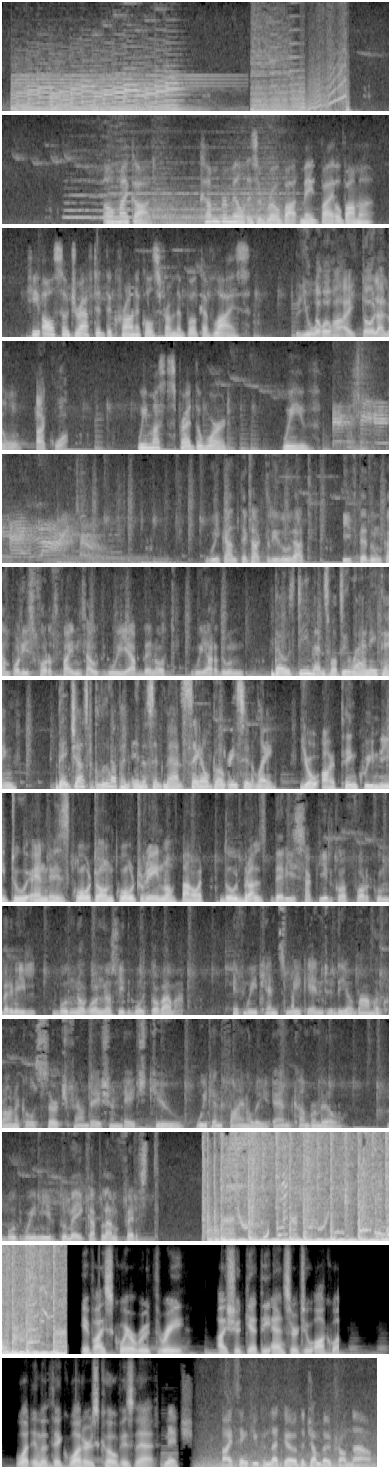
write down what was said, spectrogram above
Oh my god. Cumbermill is a robot made by Obama? He also drafted the Chronicles from the Book of Lies. You are right all along, Aqua. We must spread the word. We've. We can't exactly do that. If the Duncan police force finds out we have the note, we are doomed. Those demons will do anything. They just blew up an innocent man's sailboat recently. Yo I think we need to end his quote unquote reign of power, dude bros. There is a kill code for Cumbermill, but no one knows it but Obama. If we can sneak into the Obama Chronicles Search Foundation HQ, we can finally end Cumbermill. But we need to make a plan first. If I square root 3, I should get the answer to Aqua. What in the thick waters cove is that? Mitch, I think you can let go of the Jumbotron now.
